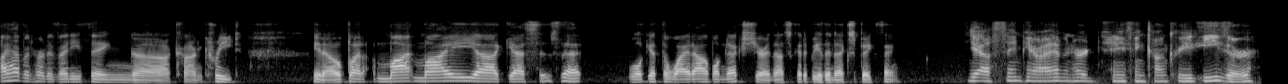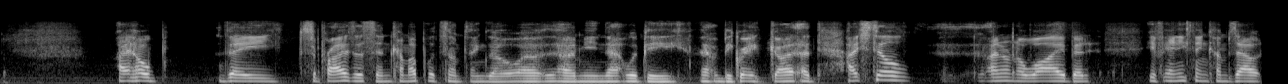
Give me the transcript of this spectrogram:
I haven't heard of anything uh, concrete, you know. But my my uh, guess is that we'll get the White Album next year, and that's going to be the next big thing. Yeah, same here. I haven't heard anything concrete either. I hope they surprise us and come up with something, though. Uh, I mean, that would be that would be great. God, I, I still I don't know why, but if anything comes out,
